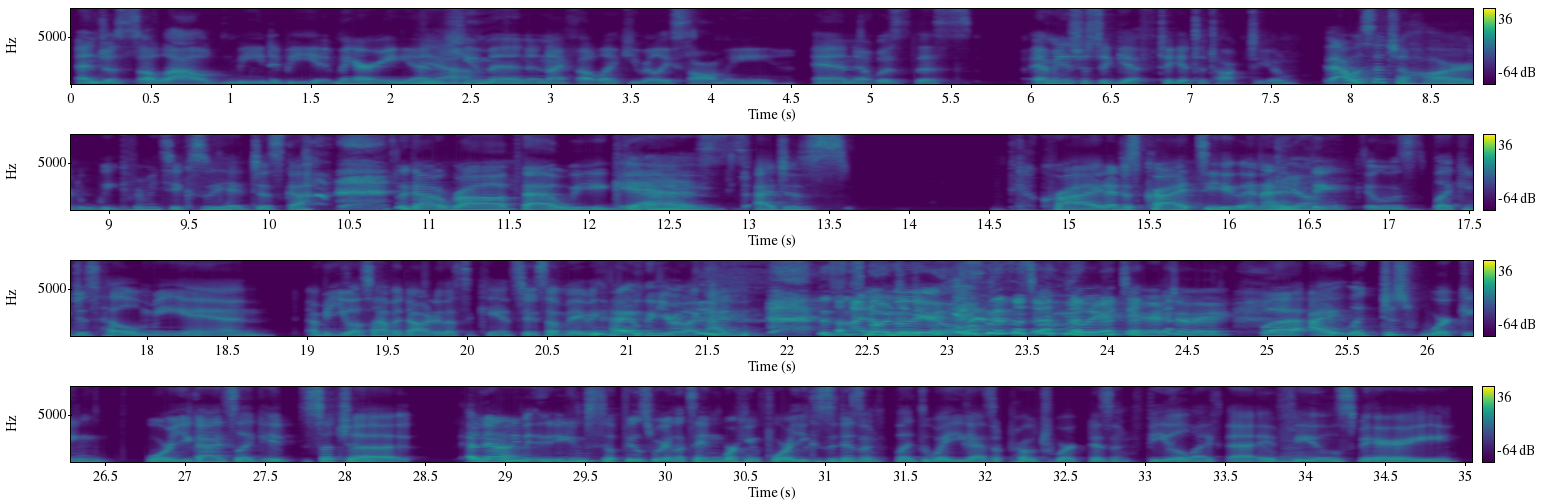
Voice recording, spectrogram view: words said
and just allowed me to be Mary and Yeah. human. And I felt like you really saw me. And it was this I mean, it's just a gift to get to talk to you. That was such a hard week for me too because we had just got we got robbed that week, yes. and I just cried. I just cried to you, and I yeah. think it was like you just helped me. And I mean, you also have a daughter that's a cancer, so maybe you were like, I, "This is I familiar. this is familiar territory." But I like just working for you guys. Like it's such a and I don't even it even still feels weird like saying working for you because it doesn't like the way you guys approach work doesn't feel like that. It mm. feels very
